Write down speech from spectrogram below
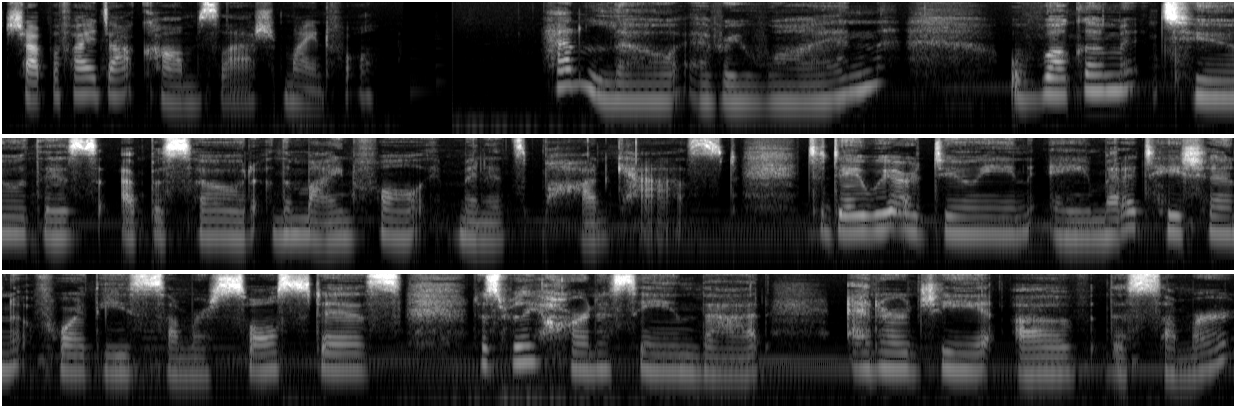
Shopify.com slash mindful. Hello, everyone. Welcome to this episode of the Mindful Minutes podcast. Today, we are doing a meditation for the summer solstice, just really harnessing that energy of the summer.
